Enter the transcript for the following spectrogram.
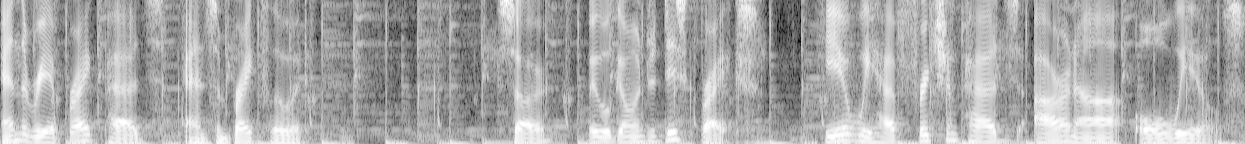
and the rear brake pads and some brake fluid. So we will go into disc brakes. Here we have friction pads, R&R, all wheels.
